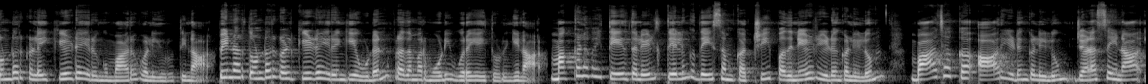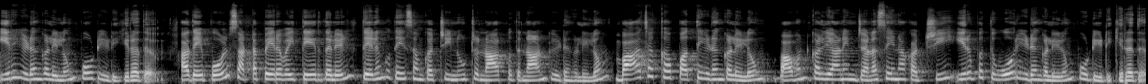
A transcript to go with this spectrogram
தொண்டர்களை கீழே இறங்குமாறு வலியுறுத்தினார். பின்னர் தொண்டர்கள் கீழே இறங்கியவுடன் பிரதமர் மோடி உரையை தொடங்கினார். மக்களவைத் தேர்தலில் தெலுங்கு தேசம் கட்சி பதினேழு இடங்களிலும் பாஜக ஆறு இடங்களிலும் ஜனசேனா இரு இடங்களிலும் போட்டியிடுகிறது. அதேபோல் சட்டப்பேரவைத் தேர்தலில் தெலுங்கு தேசம் கட்சி நூற்று நாற்பத்தி நான்கு இடங்களிலும் பாஜக பத்து இடங்களிலும் பவன் கல்யாணின் ஜனசேனா கட்சி இருபத்தி ஓர் இடங்களிலும் போட்டியிடுகிறது.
